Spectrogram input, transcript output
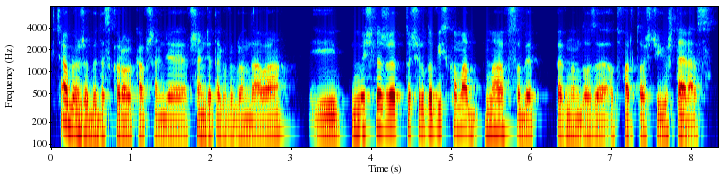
Chciałbym, żeby deskorolka wszędzie, wszędzie tak wyglądała i myślę, że to środowisko ma, ma w sobie pewną dozę otwartości już teraz.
